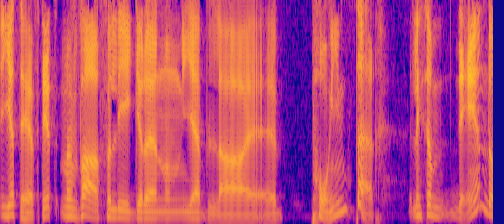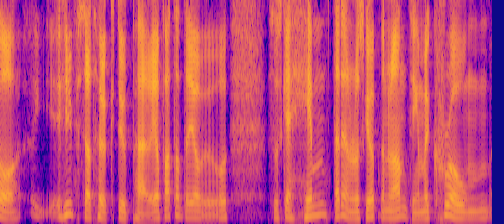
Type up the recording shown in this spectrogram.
Jättehäftigt, men varför ligger det någon jävla eh, point där? Liksom, det är ändå hyfsat högt upp här. Jag fattar inte. Jag, och, så ska jag hämta den och då ska jag öppna den antingen med Chrome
